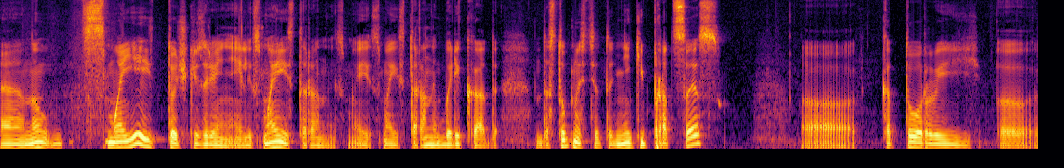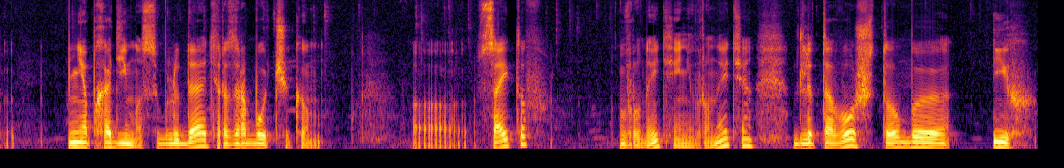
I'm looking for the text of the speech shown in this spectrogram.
Э, ну, с моей точки зрения или с моей стороны, с моей, с моей стороны баррикады, доступность – это некий процесс, э, который э, необходимо соблюдать разработчикам сайтов в Рунете и не в Рунете для того, чтобы их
